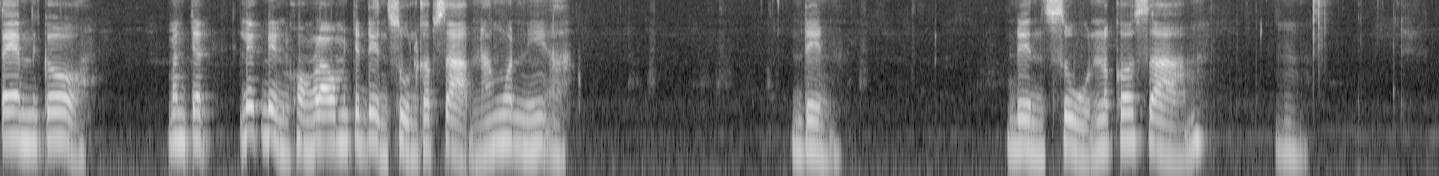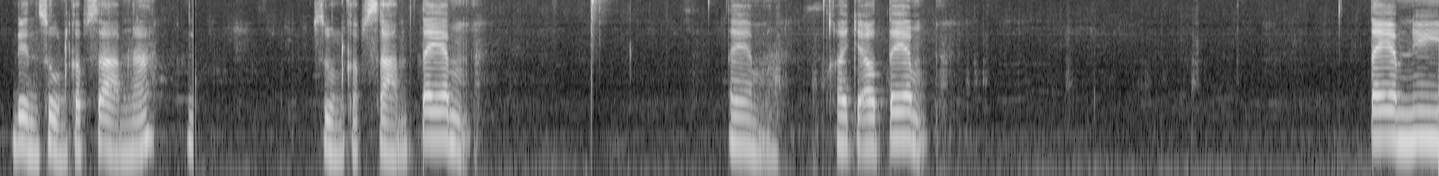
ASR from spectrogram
แต้มนี่ก็ มันจะเลขเด่นของเรามันจะเด่นศูนย์กับสามนะ งวดนี้อะ เด่น เด่นศูนย์แล้วก็สาม เด่นศูนย์กับสามนะศูนย์กับสามแต้ม แต้ม ใครจะเอาแต้ม แต้มนี่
